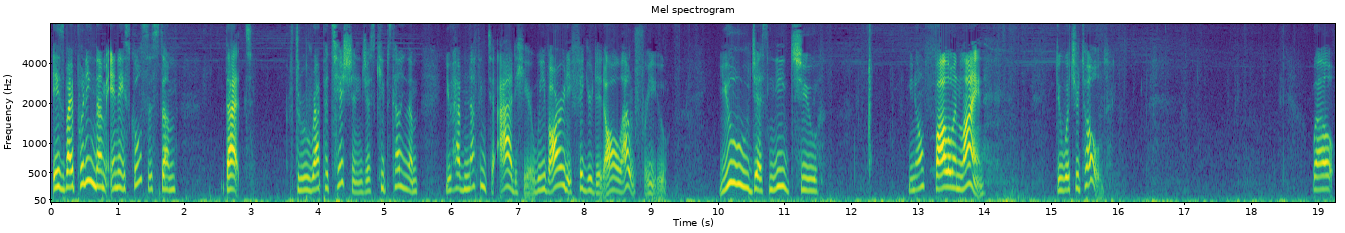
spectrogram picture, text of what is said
is by putting them in a school system that, through repetition, just keeps telling them, you have nothing to add here. We've already figured it all out for you. You just need to, you know, follow in line, do what you're told. Well,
